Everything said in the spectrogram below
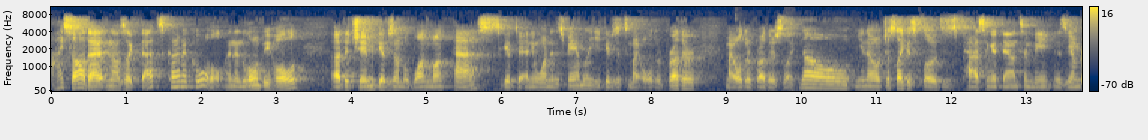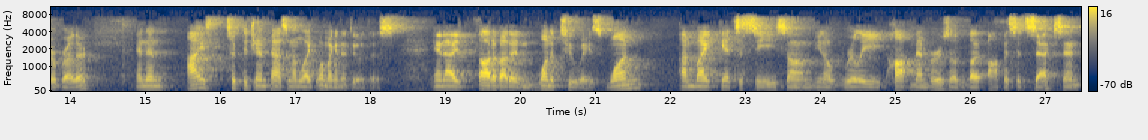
I saw that and I was like, that's kind of cool. And then lo and behold, uh, the gym gives him a one month pass to give to anyone in his family. He gives it to my older brother. My older brother's like, no, you know, just like his clothes, he's passing it down to me, his younger brother. And then I took the gym pass and I'm like, what am I going to do with this? And I thought about it in one of two ways. One, I might get to see some, you know, really hot members of the opposite sex, and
